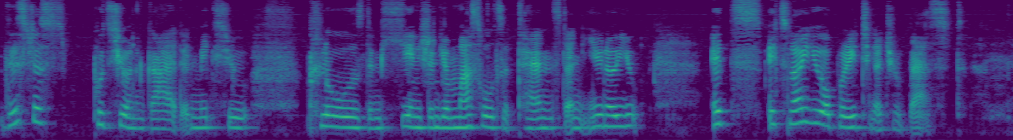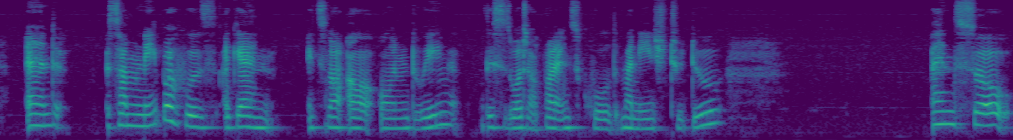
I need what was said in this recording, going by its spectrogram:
this just puts you on guard and makes you closed and hinged and your muscles are tensed and you know you it's it's not you operating at your best. And some neighborhoods again it's not our own doing. This is what our parents could manage to do. And so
